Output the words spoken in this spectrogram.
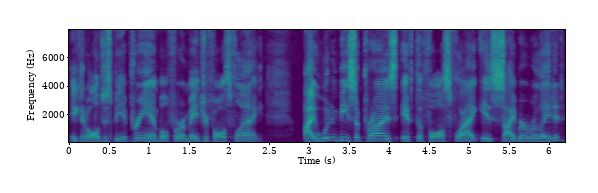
It could all just be a preamble for a major false flag. I wouldn't be surprised if the false flag is cyber related.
